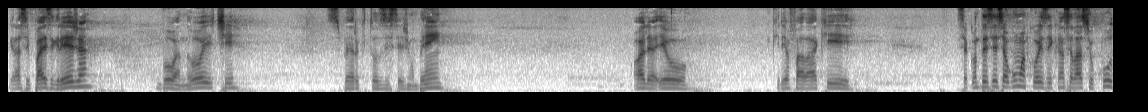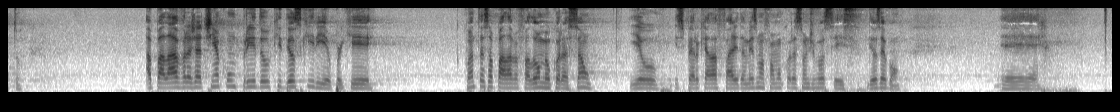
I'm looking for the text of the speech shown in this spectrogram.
Graça e paz, igreja. Boa noite. Espero que todos estejam bem. Olha, eu queria falar que se acontecesse alguma coisa e cancelasse o culto, a palavra já tinha cumprido o que Deus queria, porque quanto essa palavra falou meu coração, e eu espero que ela fale da mesma forma o coração de vocês. Deus é bom. É...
